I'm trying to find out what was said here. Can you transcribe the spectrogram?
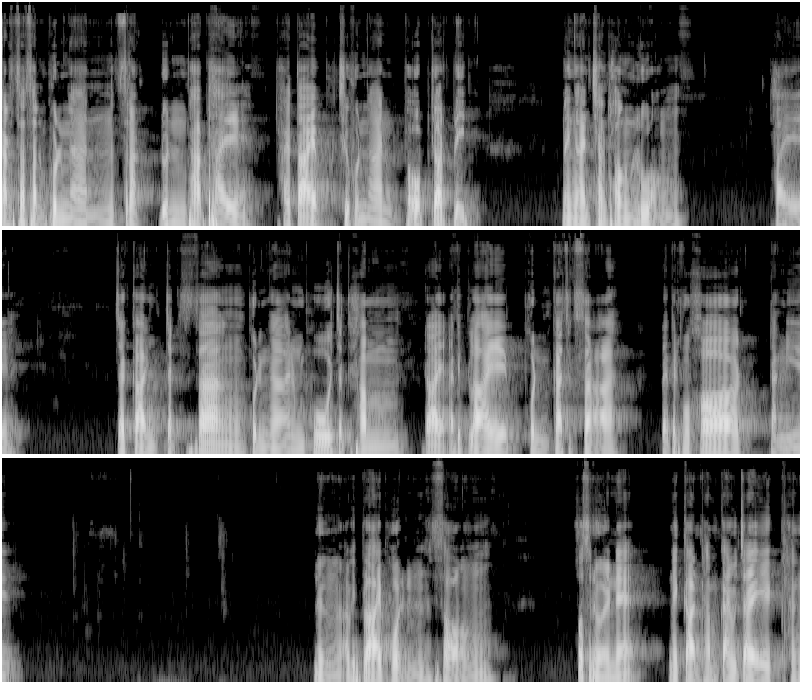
การสร้างสรรค์ผลงานสลักดุลภาพไทย ภายใต้ชื่อผลงานพระอบยอดปลีกในงานช่างทองหลวงไทย จากการจัดสร้างผลงานผู้จัดทำได้อภิปรายผลการศึกษาไปเป็นหัวข้อดังนี้ หนึ่งอภิปรายผลสองข้อเสนอแนะ ในการทำการวิจัยครั้ง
